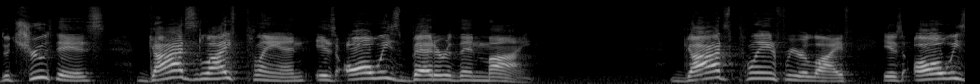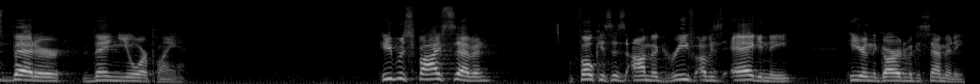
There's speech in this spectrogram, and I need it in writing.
The truth is, God's life plan is always better than mine. God's plan for your life is always better than your plan. Hebrews 5 7 focuses on the grief of his agony here in the Garden of Gethsemane. It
